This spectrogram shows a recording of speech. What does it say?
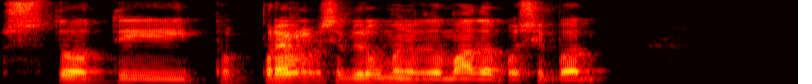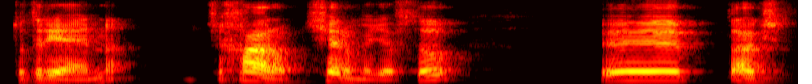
στο ότι προέβλεψα την προηγούμενη εβδομάδα, όπως είπα, το 3-1 και χάρω, χαίρομαι γι' αυτό. Ε, εντάξει,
